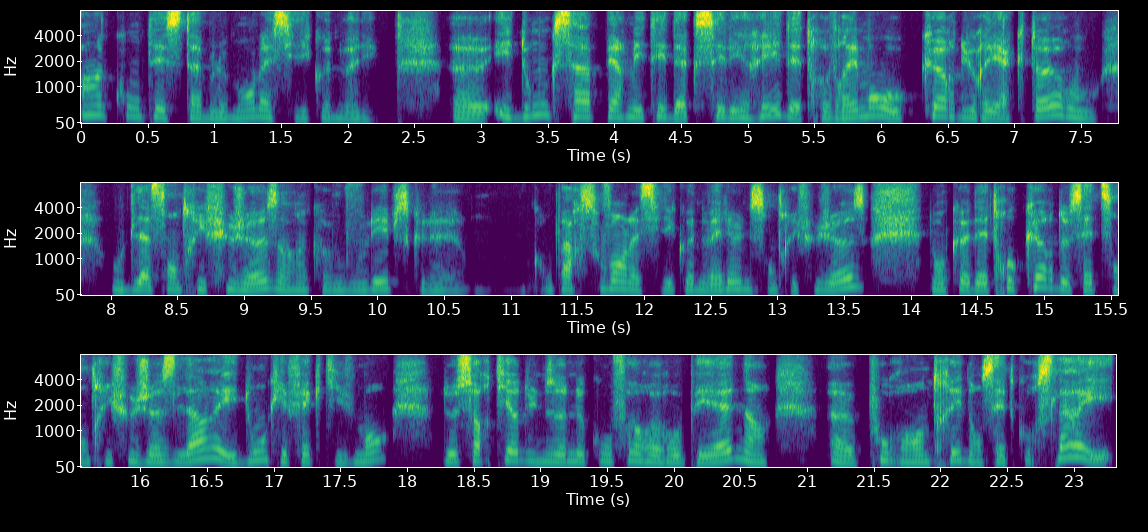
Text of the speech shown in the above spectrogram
incontestablement la Silicon Valley. Euh, et donc, ça permettait d'accélérer, d'être vraiment au cœur du réacteur ou, ou de la centrifugeuse, hein, comme vous voulez, parce que compare souvent la Silicon Valley à une centrifugeuse. Donc euh, d'être au cœur de cette centrifugeuse-là et donc effectivement de sortir d'une zone de confort européenne euh, pour rentrer dans cette course-là. Et,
